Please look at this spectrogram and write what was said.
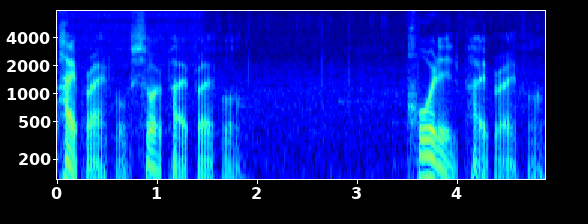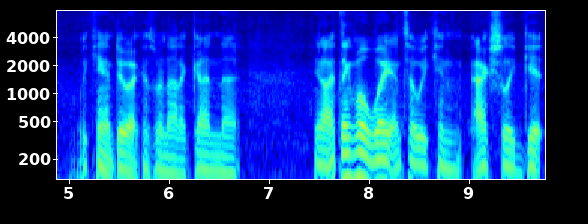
Pipe rifle, short pipe rifle ported pipe rifle. We can't do it because we're not a gun nut. you know, I think we'll wait until we can actually get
